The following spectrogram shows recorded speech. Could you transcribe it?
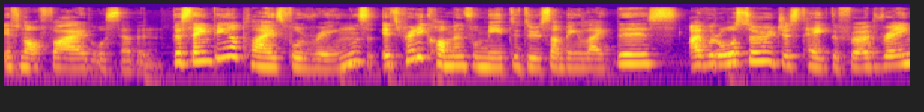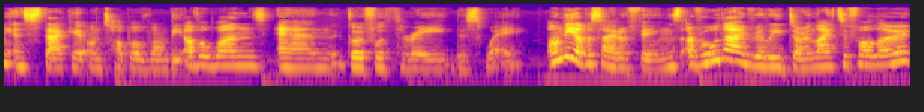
if not five or seven. The same thing applies for rings. It's pretty common for me to do something like this. I would also just take the third ring and stack it on top of one of the other ones and go for three this way. On the other side of things, a rule that I really don't like to follow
